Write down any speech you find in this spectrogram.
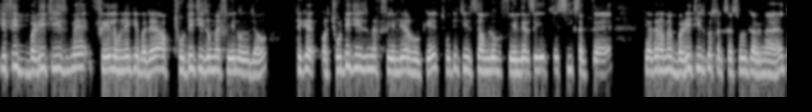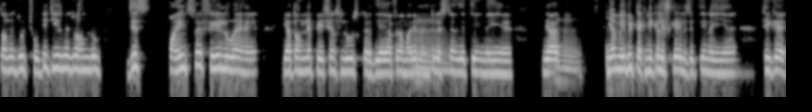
किसी बड़ी चीज़ में फेल होने के बजाय आप छोटी चीज़ों में फेल हो जाओ ठीक है? और छोटी चीज़ में फेलियर होके छोटी चीज़ से हम लोग फेलियर से ये चीज़ सीख सकते हैं कि अगर हमें बड़ी चीज़ को सक्सेसफुल करना है तो हमें जो छोटी चीज़ में जो हम लोग जिस पॉइंट्स पे फेल हुए हैं या तो हमने पेशेंस लूज कर दिया या फिर हमारी मेंटल स्ट्रेंथ इतनी नहीं है या या मे बी टेक्निकल स्किल्स इतनी नहीं है ठीक है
